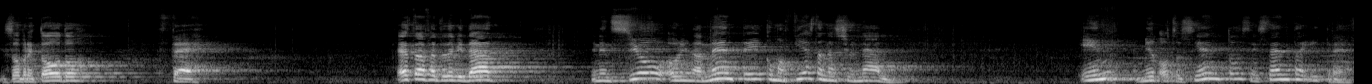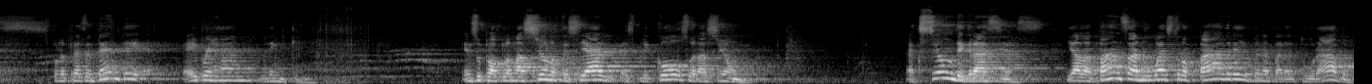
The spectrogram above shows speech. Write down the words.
y sobre todo fe. Esta festividad inició originalmente como fiesta nacional en 1863 por el presidente Abraham Lincoln. En su proclamación oficial explicó su oración. Acción de gracias y alabanza a nuestro Padre benaventurado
